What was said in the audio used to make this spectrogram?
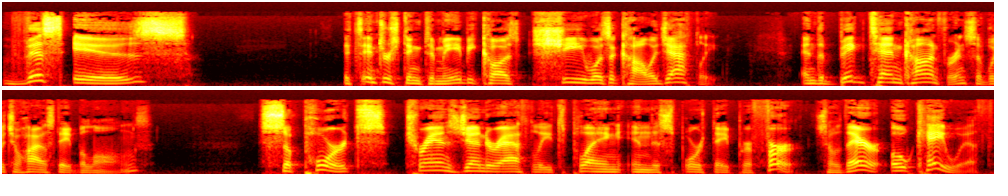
this is it's interesting to me because she was a college athlete. And the Big Ten Conference, of which Ohio State belongs, supports transgender athletes playing in the sport they prefer. So they're okay with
